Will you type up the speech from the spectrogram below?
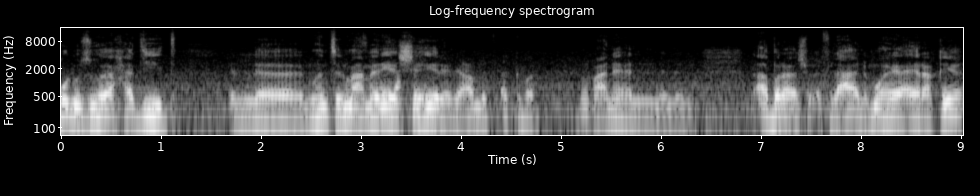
قولوا زهاء حديد المهندس المعمارية الشهيرة اللي عملت أكبر معناها ال- ال- الأبراج في العالم وهي عراقية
